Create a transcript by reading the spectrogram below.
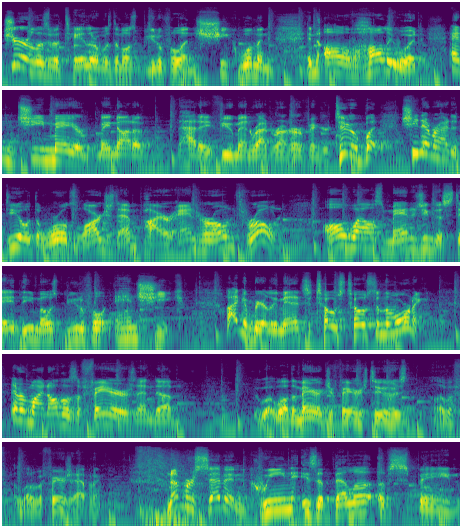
Sure Elizabeth Taylor was the most beautiful and chic woman in all of Hollywood and she may or may not have had a few men wrapped around her finger too but she never had to deal with the world's largest empire and her own throne all whilst managing to stay the most beautiful and chic. I can barely manage to toast toast in the morning. Never mind all those affairs and, um, well, the marriage affairs too. There's a lot, of, a lot of affairs happening. Number 7. Queen Isabella of Spain.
